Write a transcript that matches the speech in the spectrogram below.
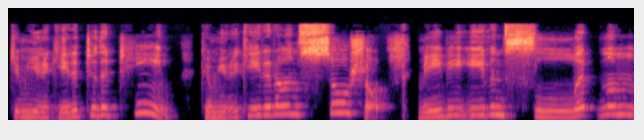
Communicate it to the team, communicate it on social, maybe even slip them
